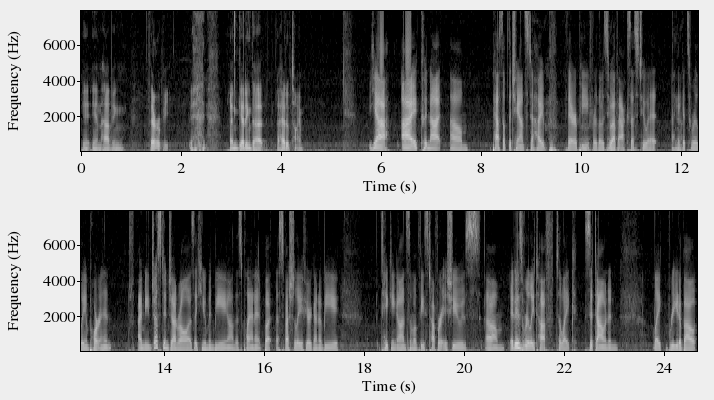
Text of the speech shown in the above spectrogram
in, in having therapy and getting that ahead of time. yeah, I could not um, pass up the chance to hype therapy Mm. for those who Mm. have access to it. I think it's really important. I mean, just in general as a human being on this planet, but especially if you're going to be taking on some of these tougher issues, um, it is really tough to like sit down and like read about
